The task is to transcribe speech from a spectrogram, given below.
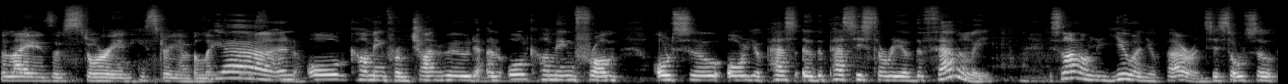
The layers of story and history and belief. yeah, and all coming from childhood, and all coming from also all your past, uh, the past history of the family. It's not only you and your parents; it's also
